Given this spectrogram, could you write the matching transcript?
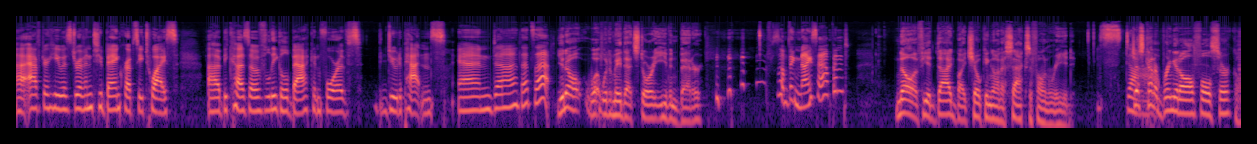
after he was driven to bankruptcy twice uh, because of legal back and forths due to patents. And uh, that's that. You know what would have made that story even better? Something nice happened? No, if he had died by choking on a saxophone reed. Stop. Just kind of bring it all full circle.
